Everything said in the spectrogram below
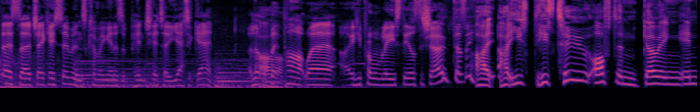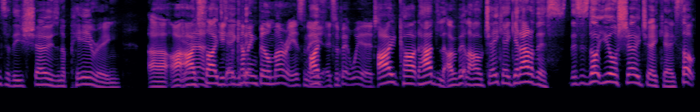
There's uh, J.K. Simmons coming in as a pinch hitter yet again. A little Oh. bit part where uh, he probably steals the show, does he? I, I he's he's too often going into these shows and appearing. Uh, I, I've Yeah, started He's becoming bit, Bill Murray, isn't he? I've- it's a bit weird. I can't handle it. I'm a bit like, oh, J.K., get out of this. This is not your show, J.K. Stop,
